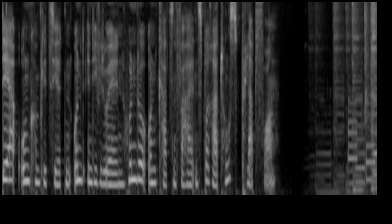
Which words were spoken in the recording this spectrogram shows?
der unkomplizierten und individuellen Hunde- und Katzenverhaltensberatungsplattform. Musik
